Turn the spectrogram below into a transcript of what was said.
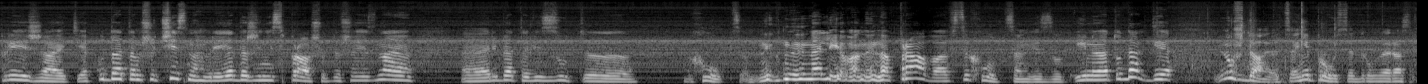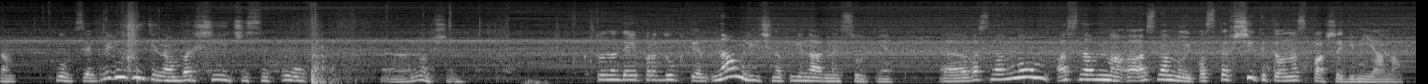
Приезжайте. А куда там что, честно говоря, я даже не спрашиваю, потому что я знаю, э, ребята везут э, хлопцам. Ни налево, ни направо, а все хлопцам везут. И именно туда, где нуждаются. Они просят другой раз там, хлопцы, привезите нам борщи, чесуков. Э, Ну, в общем, кто надает продукты нам лично кулинарной сотне, э, в основном основно, основной поставщик это у нас Паша Демьянов.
